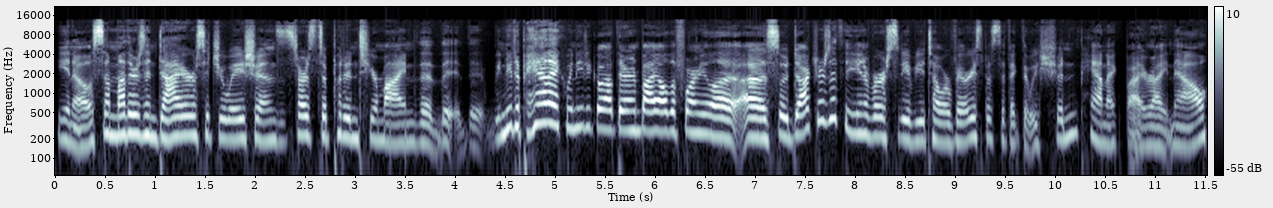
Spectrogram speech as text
you know, some mothers in dire situations, it starts to put into your mind that, that, that, we need to panic. We need to go out there and buy all the formula. Uh, so, doctors at the University of Utah were very specific that we shouldn't panic buy right now.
